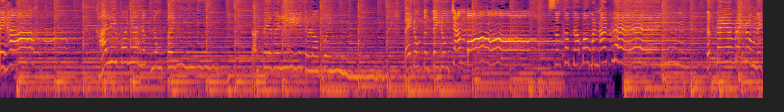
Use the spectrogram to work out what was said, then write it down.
ឆ្លងវេហា California នៅភ្នំពេញដល់ពេលវេលាត្រឡប់វិញបេះដូងតន្ទៃរងចាំបងសង្ឃឹមថាបងមិនអាចភ្លេចទឹកដីអាមេរិករំលេច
